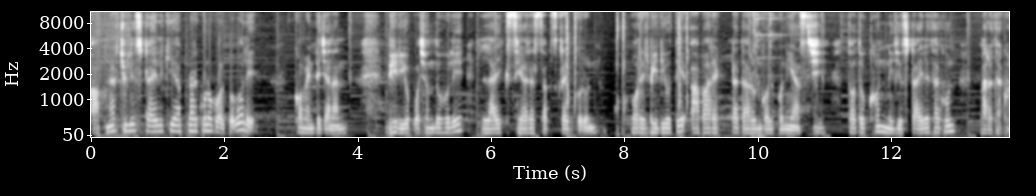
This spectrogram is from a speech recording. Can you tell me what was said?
আপনার চুলের স্টাইল কি আপনার কোনো গল্প বলে? কমেন্টে জানান। ভিডিও পছন্দ হলে লাইক, শেয়ার আর সাবস্ক্রাইব করুন। পরের ভিডিওতে আবার একটা দারুণ গল্প নিয়ে আসছি। ততক্ষণ নিজের স্টাইলে থাকুন, ভালো থাকুন।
